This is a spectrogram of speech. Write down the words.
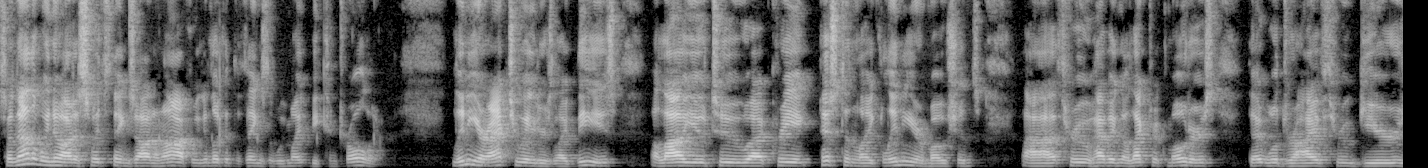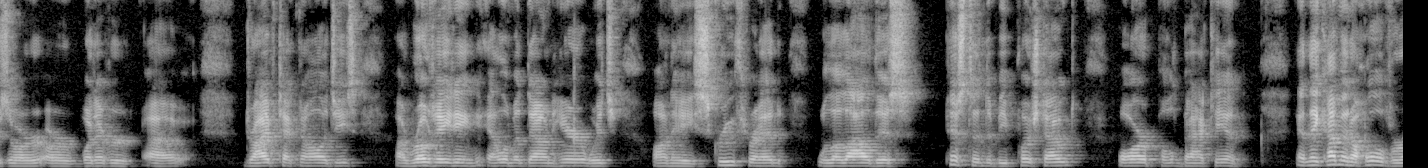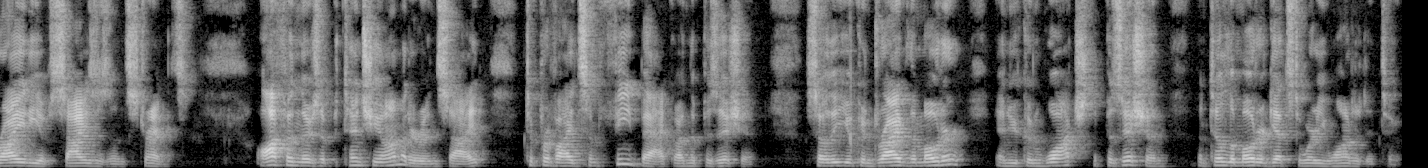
So now that we know how to switch things on and off, we can look at the things that we might be controlling. Linear actuators like these allow you to uh, create piston-like linear motions uh, through having electric motors that will drive through gears or, or whatever uh, drive technologies. A rotating element down here, which on a screw thread will allow this piston to be pushed out or pulled back in. And they come in a whole variety of sizes and strengths. Often there's a potentiometer inside to provide some feedback on the position so that you can drive the motor and you can watch the position until the motor gets to where you wanted it to.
